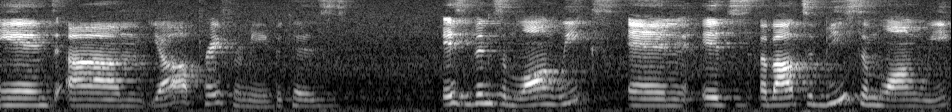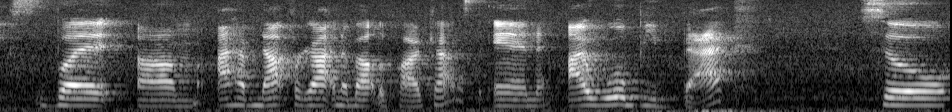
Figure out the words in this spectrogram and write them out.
And um, y'all pray for me because it's been some long weeks and it's about to be some long weeks, but um, I have not forgotten about the podcast and I will be back. So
